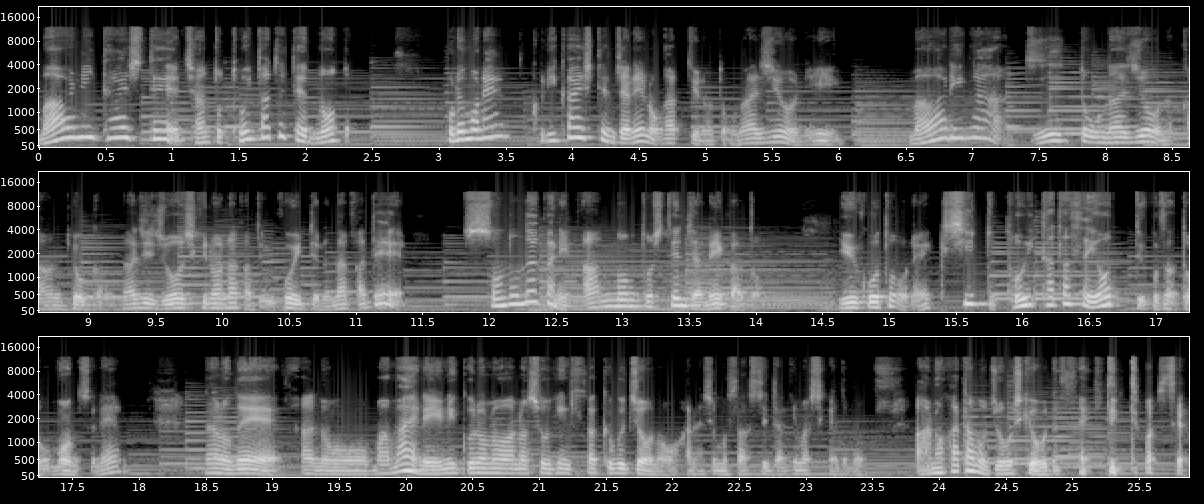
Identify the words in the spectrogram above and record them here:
周りに対してちゃんと問い立ててんの？と。これもね、繰り返してんじゃねえのかっていうのと同じように、周りがずっと同じような環境下、同じ常識の中で動いてる中で、その中に安穏としてんじゃねえかということをね、きちっと問い立たせよっていうことだと思うんですよね。なので、あの、まあ、前ね、ユニクロのあの商品企画部長のお話もさせていただきましたけれども、あの方も常識を打たないって言ってましたよ。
